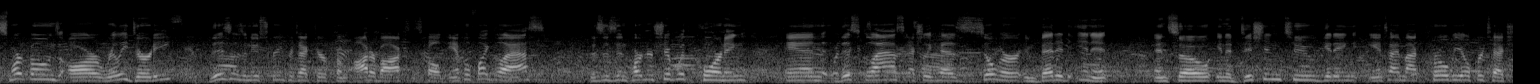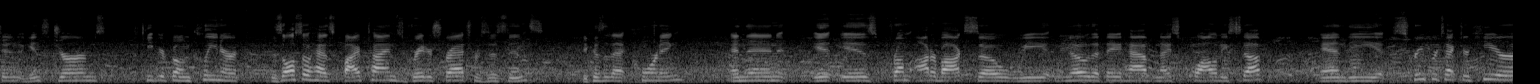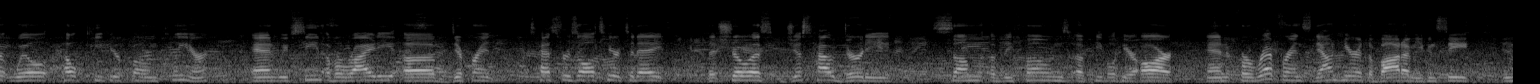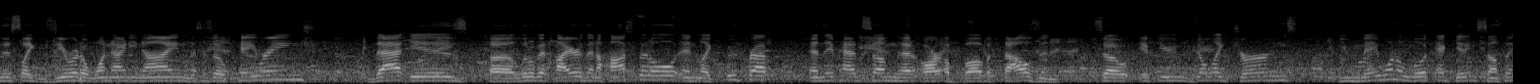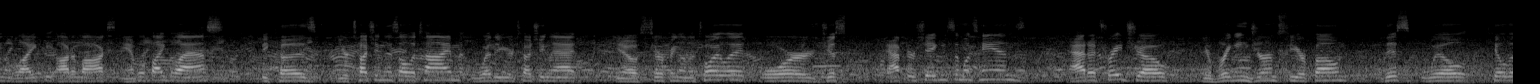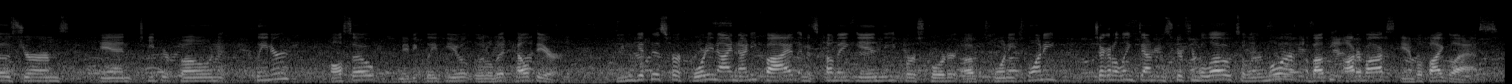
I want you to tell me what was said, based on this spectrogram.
Smartphones are really dirty. This is a new screen protector from OtterBox. It's called Amplify Glass. This is in partnership with Corning, and this glass actually has silver embedded in it. And so, in addition to getting antimicrobial protection against germs to keep your phone cleaner, this also has five times greater scratch resistance because of that Corning. And then it is from OtterBox, so we know that they have nice quality stuff. And the screen protector here will help keep your phone cleaner. And we've seen a variety of different test results here today that show us just how dirty some of the phones of people here are. And for reference, down here at the bottom, you can see in this like zero to 199, this is okay range. That is a little bit higher than a hospital and like food prep, and they've had some that are above a thousand. So if you don't like germs, you may want to look at getting something like the OtterBox Amplify Glass because you're touching this all the time, whether you're touching that, you know, surfing on the toilet or just after shaking someone's hands at a trade show, you're bringing germs to your phone. This will kill those germs and keep your phone cleaner. Also, maybe keep you a little bit healthier. You can get this for $49.95 and it's coming in the first quarter of 2020. Check out a link down in the description below to learn more about the OtterBox Amplify Glass.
